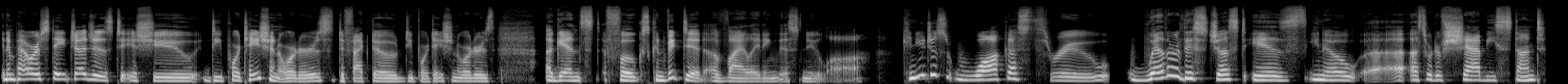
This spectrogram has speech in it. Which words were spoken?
It empowers state judges to issue deportation orders, de facto deportation orders, against folks convicted of violating this new law. Can you just walk us through whether this just is, you know, a, a, sort of shabby stunt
